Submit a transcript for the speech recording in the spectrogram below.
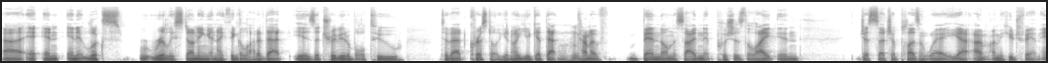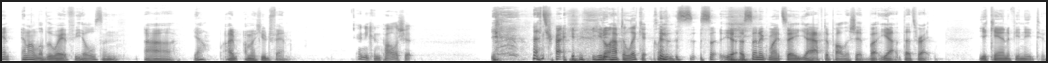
uh, and and it looks really stunning. And I think a lot of that is attributable to to that crystal. You know, you get that kind of bend on the side, and it pushes the light in just such a pleasant way. Yeah, I'm I'm a huge fan, and and I love the way it feels, and uh, yeah, I'm I'm a huge fan. And you can polish it. That's right. You don't have to lick it clean. S- s- yeah, a cynic might say you have to polish it, but yeah, that's right. You can if you need to.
